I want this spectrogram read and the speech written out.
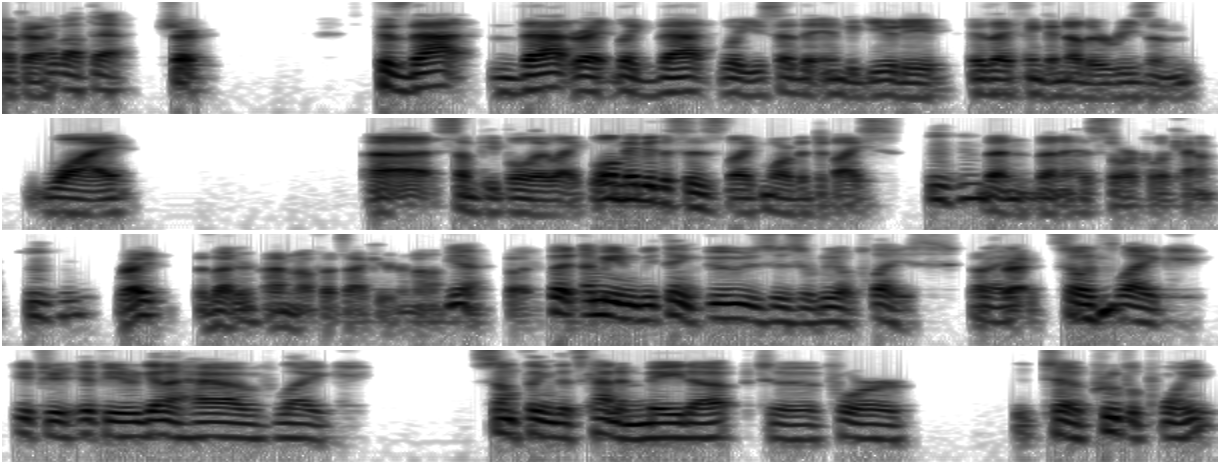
Okay, How about that? sure. Because that that right, like that, what you said, the ambiguity is, I think, another reason why. Uh, some people are like, well, maybe this is like more of a device hmm than than a historical account, hmm right? Is that Sure. I don't know if that's accurate or not. Yeah. but But I mean, we think Uz is a real place, right? right. So it's like if you're if you're gonna have like something that's kind of made up to for to prove a point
